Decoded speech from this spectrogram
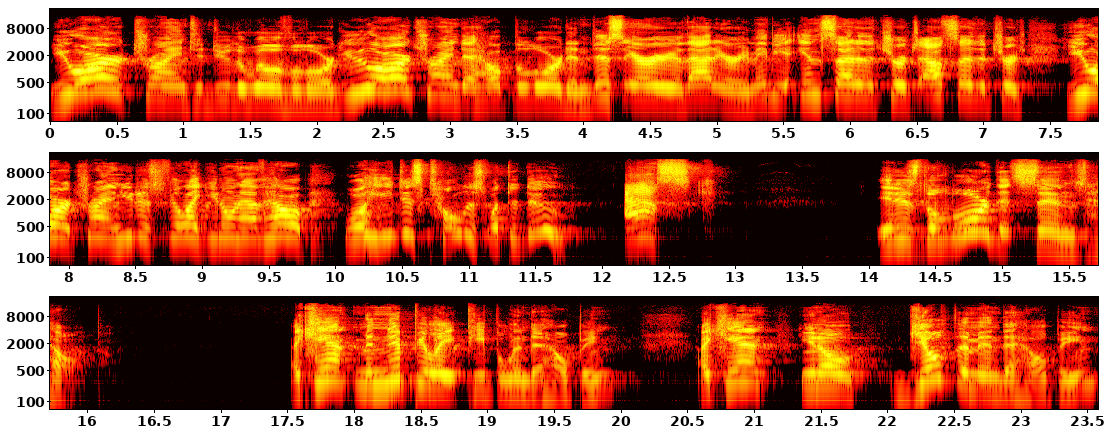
you are trying to do the will of the Lord. You are trying to help the Lord in this area or that area, maybe inside of the church, outside of the church. You are trying, you just feel like you don't have help. Well, He just told us what to do ask. It is the Lord that sends help. I can't manipulate people into helping. I can't, you know, guilt them into helping.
